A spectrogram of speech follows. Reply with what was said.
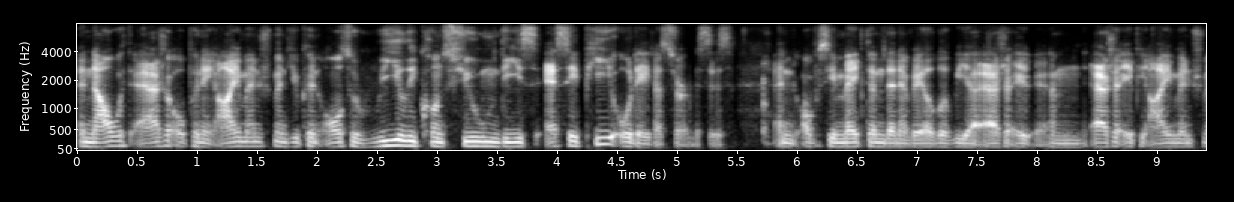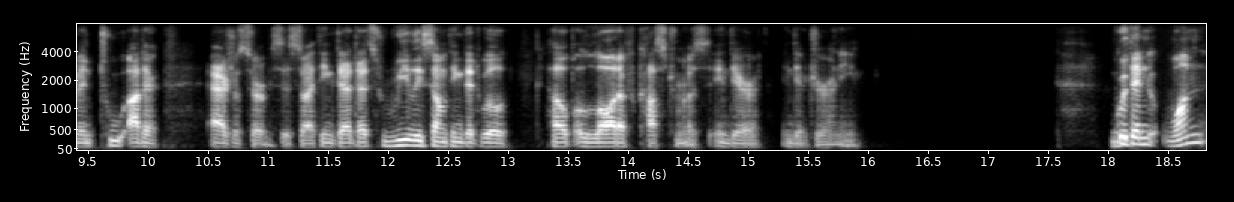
and now with Azure OpenAI management you can also really consume these SAP OData services and obviously make them then available via Azure um, Azure API management to other Azure services. So I think that that's really something that will help a lot of customers in their in their journey. Good. Then one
